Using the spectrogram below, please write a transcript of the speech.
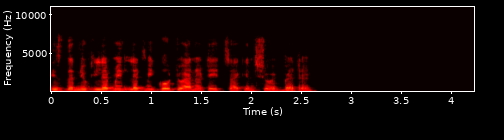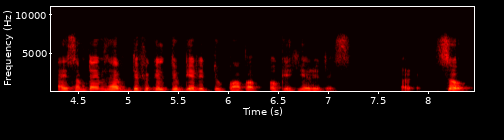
is the nucleus. Let me, let me go to annotate so I can show it better. I sometimes have difficult to get it to pop up. Okay, here it is. All right, so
